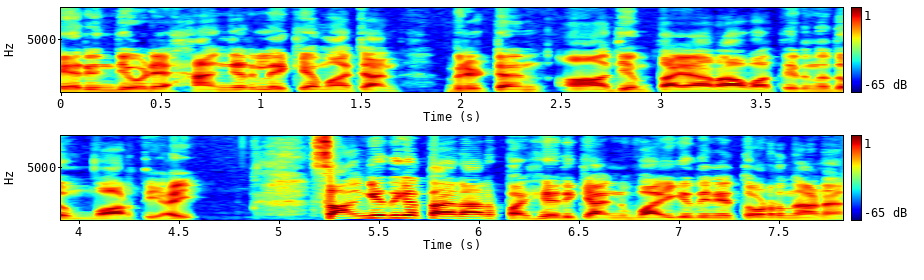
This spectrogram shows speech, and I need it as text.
എയർ ഇന്ത്യയുടെ ഹാങ്ങറിലേക്ക് മാറ്റാൻ ബ്രിട്ടൻ ആദ്യം തയ്യാറാവാത്തിരുന്നതും വാർത്തയായി. സാങ്കേതിക തകരാർ പരിഹരിക്കാൻ വൈകിയതിനെ തുടർന്നാണ്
